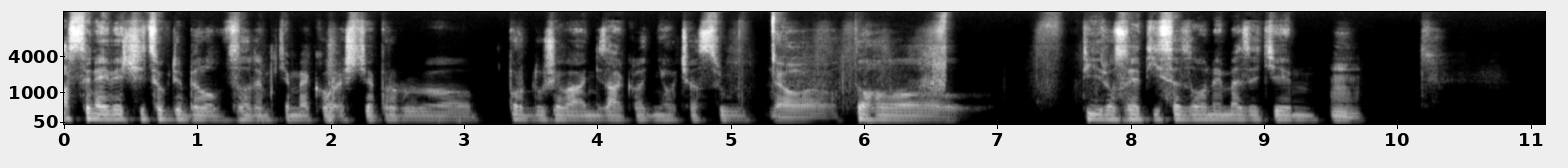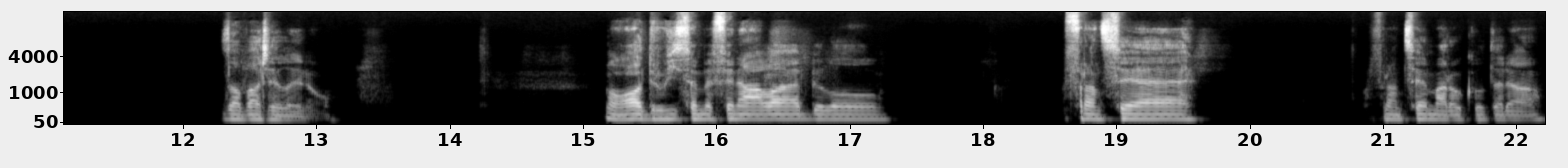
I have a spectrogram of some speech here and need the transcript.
Asi největší, co kdy bylo, vzhledem k těm jako ještě pro, prodlužování základního času Jo, jo. toho té rozjetý sezóny mezi tím Hmm. zavařili, no. No a druhý semifinále bylo Francie, Francie, Maroko teda.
